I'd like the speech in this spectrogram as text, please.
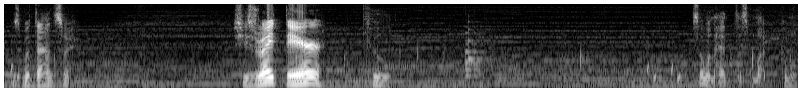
Where's my dancer? She's right there! Cool. Someone had this mug, come on.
